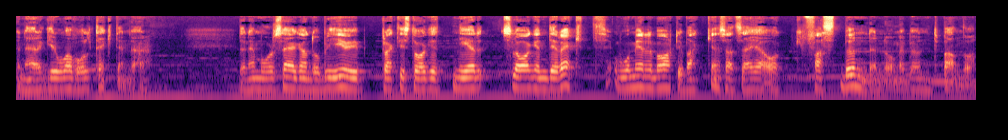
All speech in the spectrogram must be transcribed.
Den här grova våldtäkten där. Den här målsägaren då blir ju praktiskt taget nedslagen direkt, omedelbart i backen så att säga och fastbunden då med buntband. Då.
